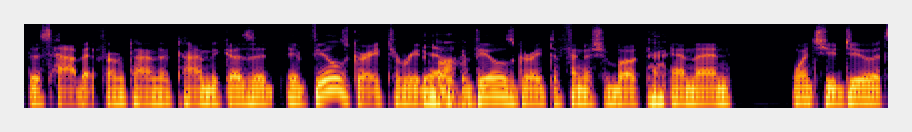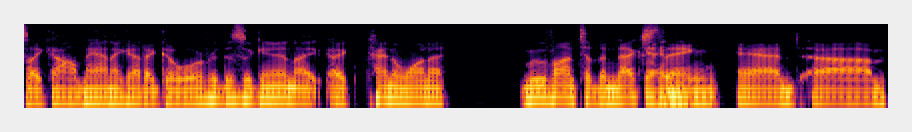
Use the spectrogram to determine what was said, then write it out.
this habit from time to time because it, it feels great to read a Yeah. book. It feels great to finish a book. And then once you do, it's like, oh man, I gotta go over this again. I, I kind of wanna move on to the next Yeah. thing. And um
